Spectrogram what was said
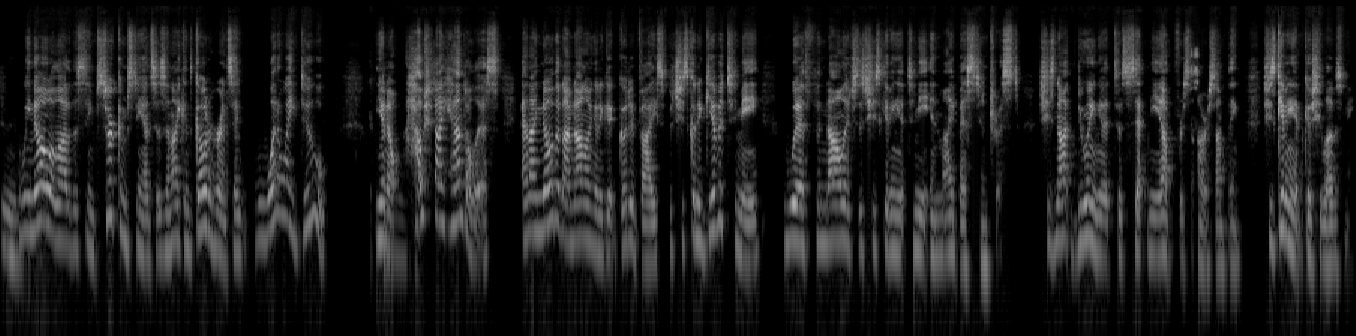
mm. we know a lot of the same circumstances, and I can go to her and say, "What do I do? You know, mm. how should I handle this?" And I know that I'm not only going to get good advice, but she's going to give it to me with the knowledge that she's giving it to me in my best interest. She's not doing it to set me up for or something. She's giving it because she loves me.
